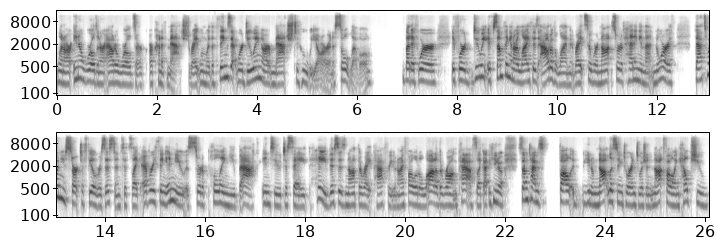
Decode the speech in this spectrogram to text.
when our inner world and our outer worlds are, are kind of matched, right? When we're the things that we're doing are matched to who we are in a soul level. But if we're if we're doing if something in our life is out of alignment, right? So we're not sort of heading in that north, that's when you start to feel resistance. It's like everything in you is sort of pulling you back into to say, hey, this is not the right path for you. And I followed a lot of the wrong paths. Like I, you know, sometimes follow, you know, not listening to our intuition, not following helps you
